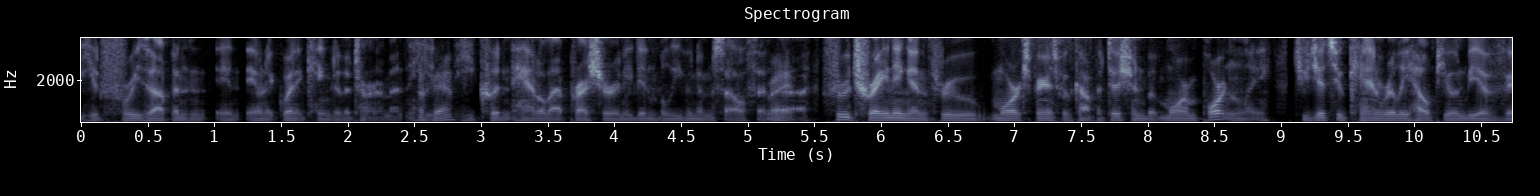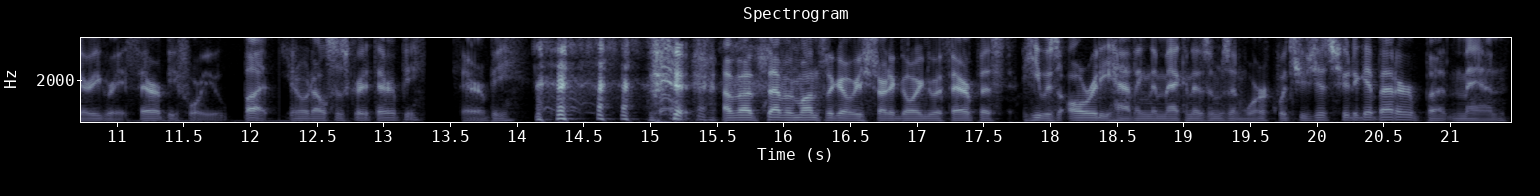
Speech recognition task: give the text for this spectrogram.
he'd freeze up and, and, and when it came to the tournament, he, Okay. he couldn't handle that pressure and he didn't believe in himself. And Right. uh, through training and through more experience with competition, but more importantly, jujitsu can really help you and be a very great therapy for you. But you know what else is great therapy? Therapy. About seven months ago, we started going to a therapist. He was already having the mechanisms and work with jujitsu to get better, but man,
